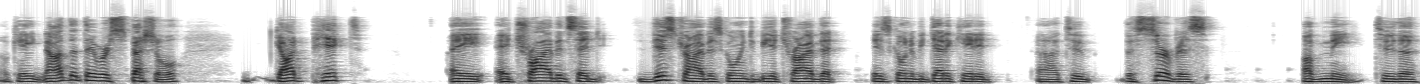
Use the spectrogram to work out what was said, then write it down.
Okay, not that they were special. God picked a a tribe and said this tribe is going to be a tribe that is going to be dedicated uh, to the service of me, to the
